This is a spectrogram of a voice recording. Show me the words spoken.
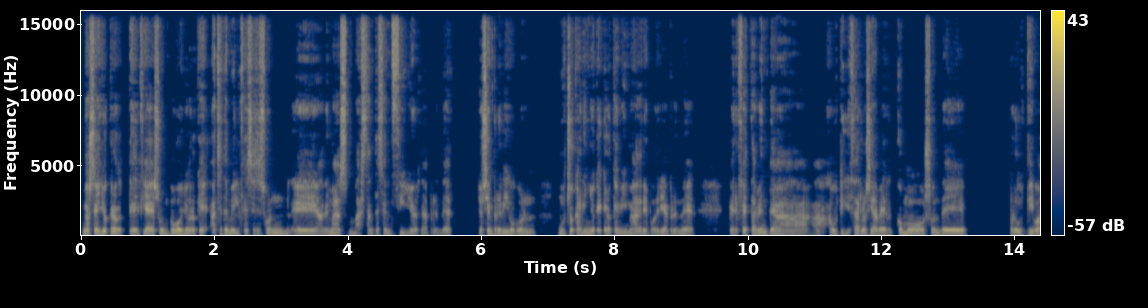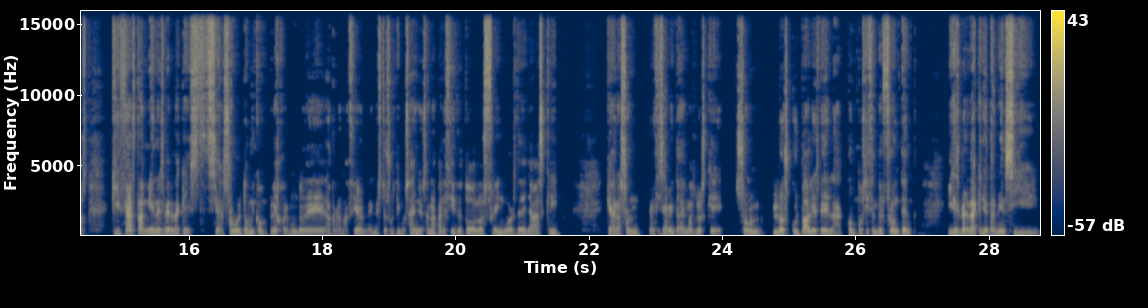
no sé, yo creo que decía eso un poco. Yo creo que HTML y CSS son eh, además bastante sencillos de aprender. Yo siempre digo con mucho cariño que creo que mi madre podría aprender perfectamente a, utilizarlos y a ver cómo son de productivos. Quizás también es verdad que se ha, vuelto muy complejo el mundo de la programación en estos últimos años. Han aparecido todos los frameworks de JavaScript que ahora son precisamente además los que son los culpables de la composición del frontend. Y es verdad que yo también, si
